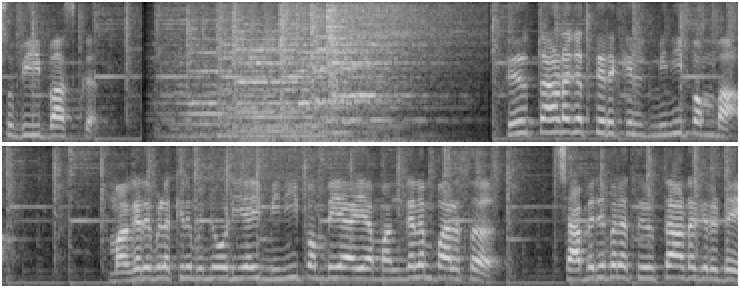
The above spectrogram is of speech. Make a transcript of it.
സുബി ഭാസ്കർ. തീർത്ഥാടക തിരക്കിൽ മിനി പമ്പ. മകരവിളക്കിന് മുന്നോടിയായി മിനി പമ്പയായ മംഗലം പാലത്ത് ശബരിമല തീർത്ഥാടകരുടെ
